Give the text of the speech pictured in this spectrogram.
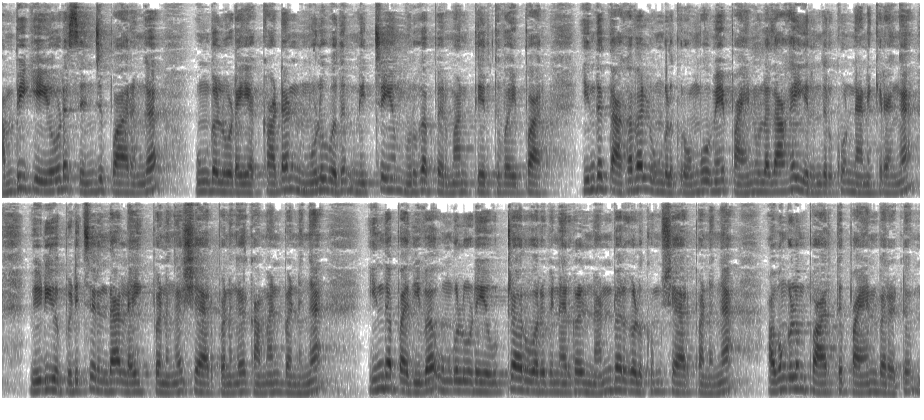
நம்பிக்கையோடு செஞ்சு பாருங்க. உங்களுடைய கடன் முழுவதும் நிச்சயம் முருகப்பெருமான் தீர்த்து வைப்பார். இந்த தகவல் உங்களுக்கு ரொம்பவுமே பயனுள்ளதாக இருந்திருக்கும்னு நினைக்கிறேங்க. வீடியோ பிடிச்சிருந்தா லைக் பண்ணுங்கள் ஷேர் பண்ணுங்கள் கமெண்ட் பண்ணுங்கள் இந்த பதிவை உங்களுடைய உற்றார் உறவினர்கள் நண்பர்களுக்கும் ஷேர் பண்ணுங்கள் அவங்களும் பார்த்து பயன்பெறட்டும்.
